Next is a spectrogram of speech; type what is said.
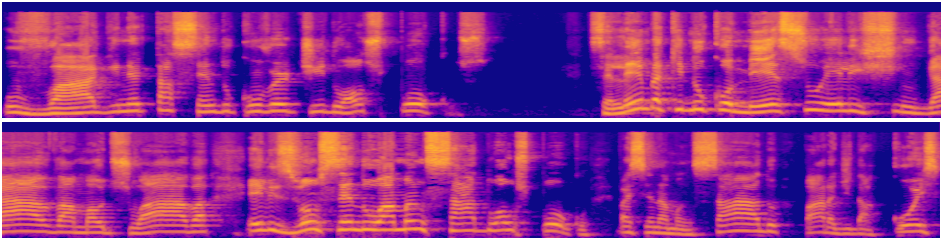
O Wagner está sendo convertido aos poucos. Você lembra que no começo ele xingava, amaldiçoava, eles vão sendo amansados aos poucos. Vai sendo amansado, para de dar coisa.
